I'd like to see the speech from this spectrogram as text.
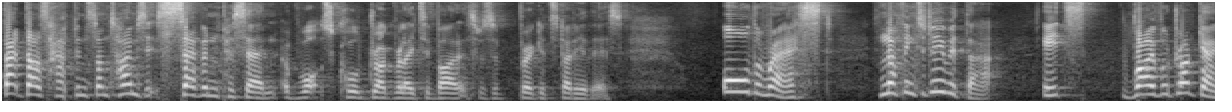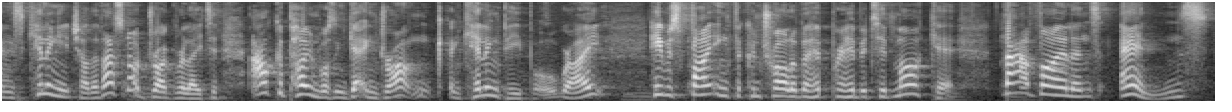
That does happen sometimes. It's 7% of what's called drug related violence. Was a very good study of this. All the rest Nothing to do with that. It's rival drug gangs killing each other. That's not drug related. Al Capone wasn't getting drunk and killing people, right? He was fighting for control of a prohibited market. That violence ends,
